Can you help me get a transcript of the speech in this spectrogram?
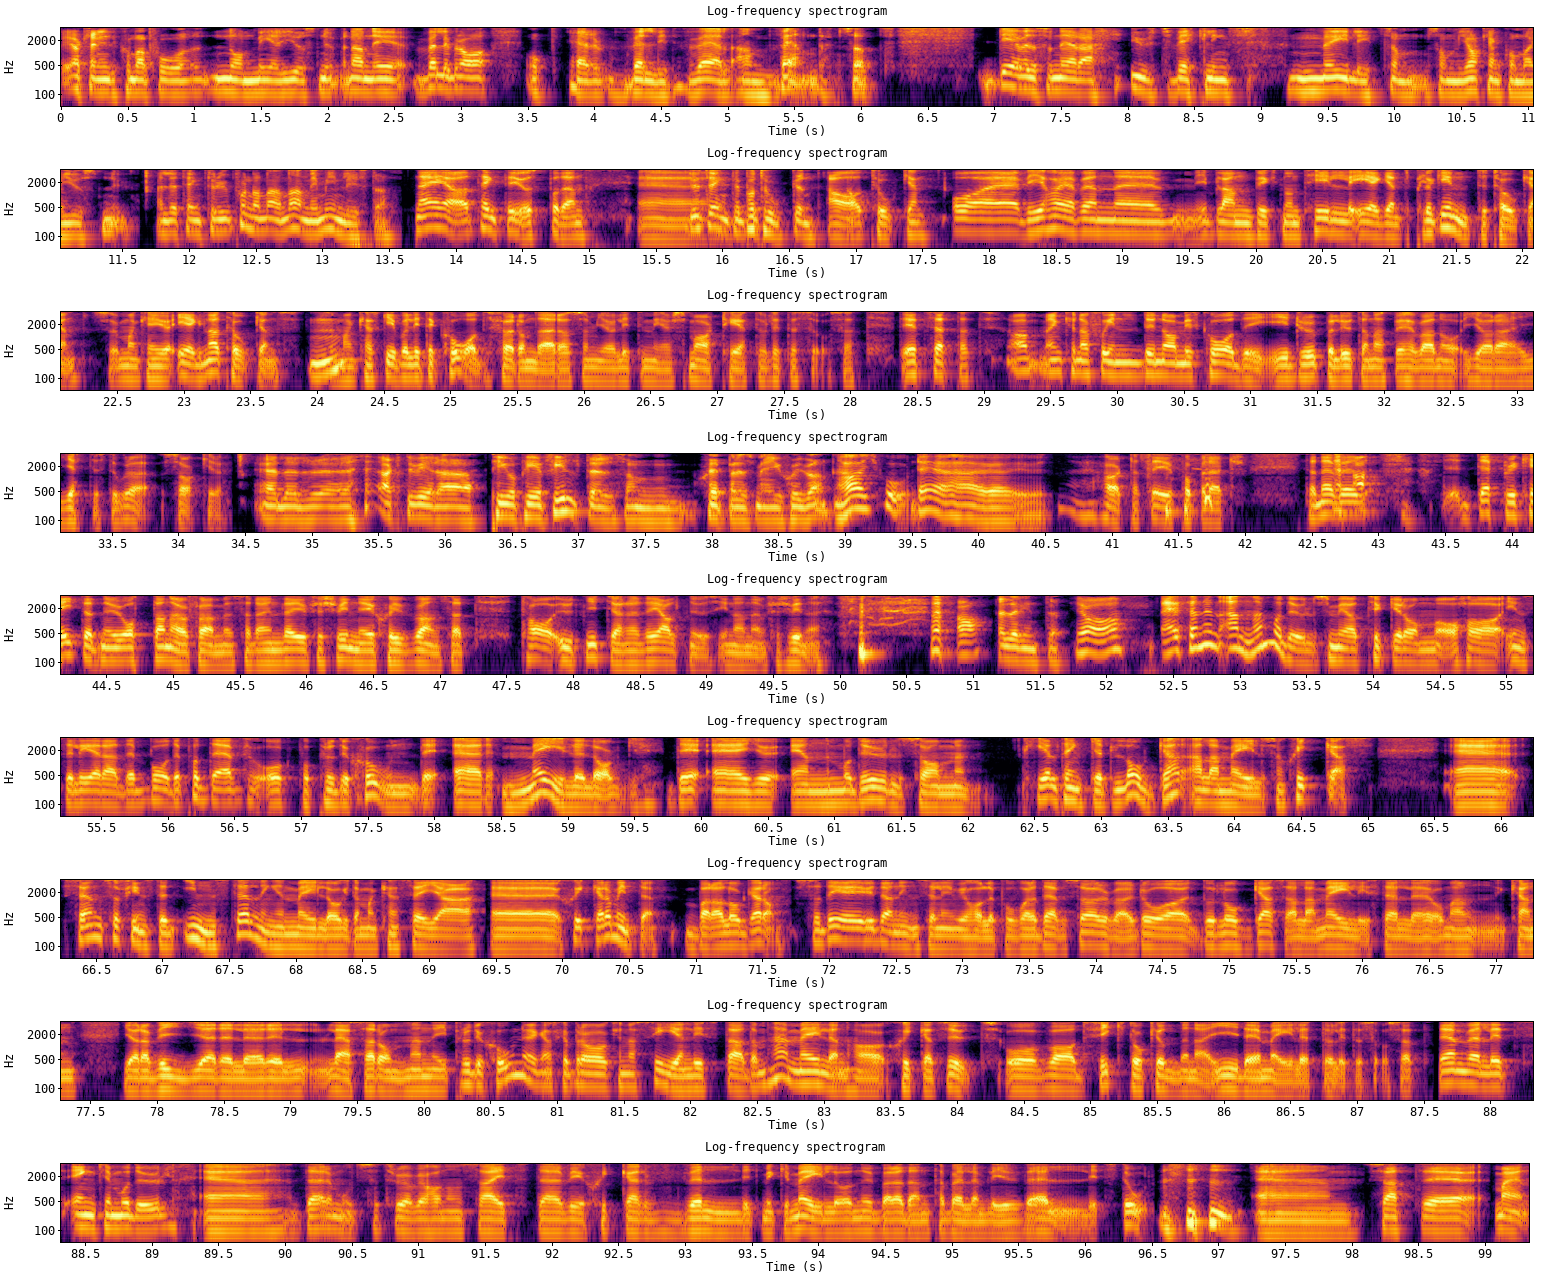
jag kan inte komma på någon mer just nu men han är väldigt bra och är väldigt väl använd. Så att det är väl så nära utvecklingsmöjligt som, som jag kan komma just nu. Eller tänkte du på någon annan i min lista? Nej, jag tänkte just på den. Eh, du tänkte på token? Ja, token. Och eh, vi har även eh, ibland byggt någon till eget plugin till token. Så man kan göra egna tokens. Mm. Så man kan skriva lite kod för de där som gör lite mer smarthet och lite så. Så det är ett sätt att ja, man kunna få in dynamisk kod i, i Drupal utan att behöva nå, göra jättestora saker. Eller aktivera POP-filter som skeppades med i sjuan. Ja, jo, det har jag ju hört att det är ju populärt. Den är väl deprecated nu i åttan har jag för mig, så den lär ju försvinna i sjuan. Så att ta och utnyttja den rejält nu innan den försvinner. ja, eller inte. Ja, sen en annan modul som jag tycker om att ha installerade både på dev och på produktion. Det är Maillog. Det är ju en modul som helt enkelt loggar alla mejl som skickas. Eh, sen så finns det en inställning i en maillogg där man kan säga eh, skicka dem inte, bara logga dem. Så det är ju den inställningen vi håller på våra devserver. Då, då loggas alla mail istället och man kan göra vyer eller läsa dem. Men i produktion är det ganska bra att kunna se en lista. De här mailen har skickats ut och vad fick då kunderna i det mejlet och lite så. Så det är en väldigt enkel modul. Eh, däremot så tror jag vi har någon sajt där vi skickar väldigt mycket mail och nu börjar den tabellen bli väldigt stor. um, så att, uh, man,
